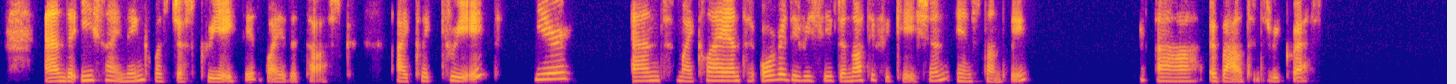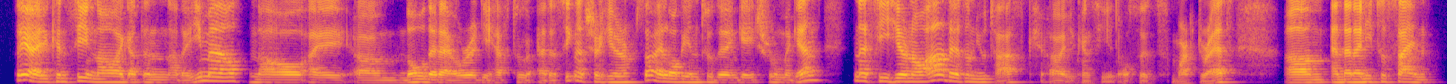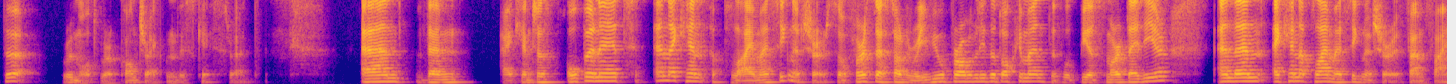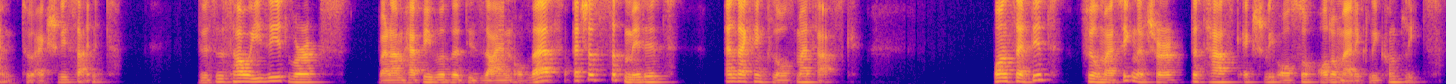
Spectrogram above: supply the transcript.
and the e-sign link was just created by the task. I click create here and my client already received a notification instantly uh, about the request. So yeah, you can see now I got another email. Now I um, know that I already have to add a signature here. So I log into the Engage room again, and I see here now, ah, there's a new task. Uh, you can see it also, it's marked red. Um, and then I need to sign the remote work contract in this case, right? And then I can just open it and I can apply my signature. So first I start a review probably the document. That would be a smart idea. and then I can apply my signature if I'm fine to actually sign it. This is how easy it works. When I'm happy with the design of that, I just submit it and I can close my task. Once I did fill my signature, the task actually also automatically completes.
